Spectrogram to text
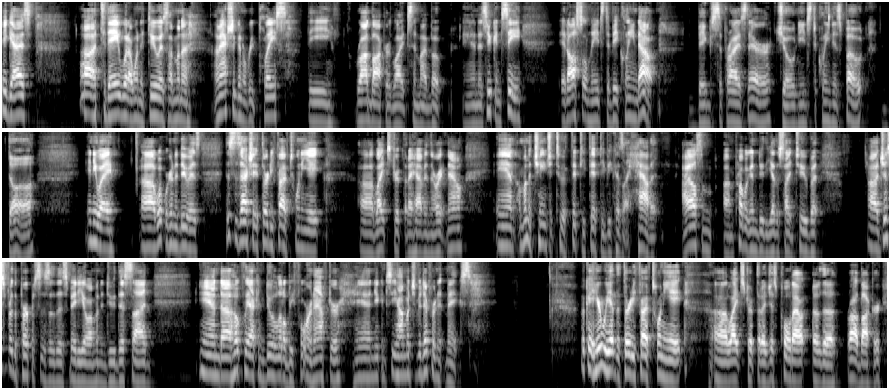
Hey guys, uh, today what I want to do is I'm gonna I'm actually gonna replace the rod locker lights in my boat and as you can see it also needs to be cleaned out. Big surprise there, Joe needs to clean his boat, duh. Anyway, uh, what we're gonna do is this is actually a 3528 uh, light strip that I have in there right now and I'm gonna change it to a 50-50 because I have it. I also I'm probably gonna do the other side too but uh, just for the purposes of this video, I'm going to do this side. And uh, hopefully I can do a little before and after, and you can see how much of a difference it makes. Okay, here we have the 3528 uh, light strip that I just pulled out of the rod locker.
